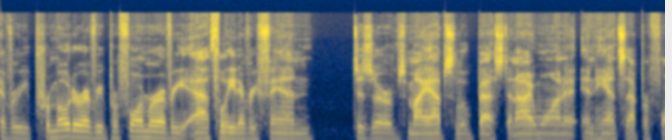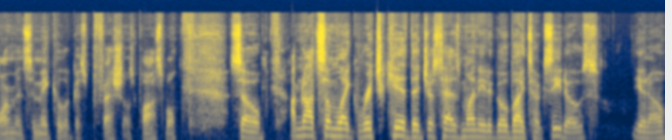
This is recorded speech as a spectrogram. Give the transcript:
every promoter, every performer, every athlete, every fan deserves my absolute best and I want to enhance that performance and make it look as professional as possible. So I'm not some like rich kid that just has money to go buy tuxedos. You know,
